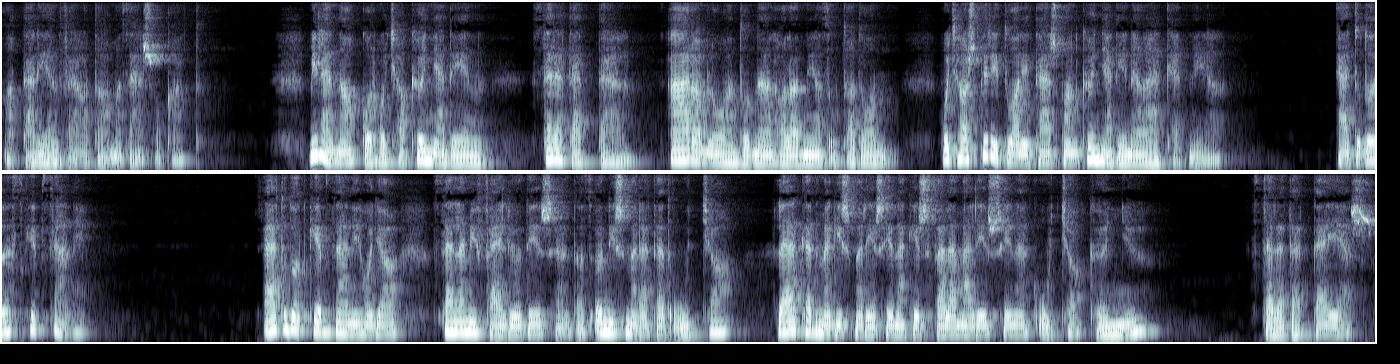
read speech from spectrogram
adtál ilyen felhatalmazásokat? Mi lenne akkor, hogyha könnyedén, szeretettel, áramlóan tudnál haladni az utadon, hogyha a spiritualitásban könnyedén emelkednél? El tudod ezt képzelni? El tudod képzelni, hogy a szellemi fejlődésed, az önismereted útja, lelked megismerésének és felemelésének útja könnyű, szeretetteljes,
